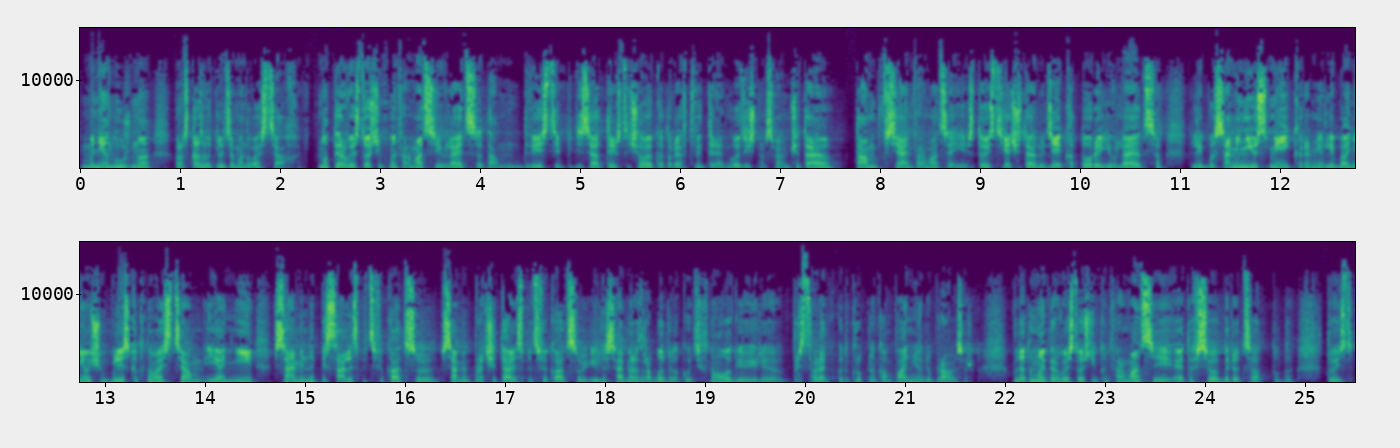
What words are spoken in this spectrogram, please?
Мне нужно рассказывать людям о новостях. Но первым источником информации является там 250-300 человек, которые я в Твиттере англоязычном своем читаю, там вся информация есть. То есть я читаю людей, которые являются либо сами ньюсмейкерами, либо они очень близко к новостям, и они сами написали спецификацию, сами прочитали спецификацию, или сами разработали какую-то технологию, или представляют какую-то крупную компанию или браузер. Вот это мой первоисточник информации, это все берется оттуда. То есть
